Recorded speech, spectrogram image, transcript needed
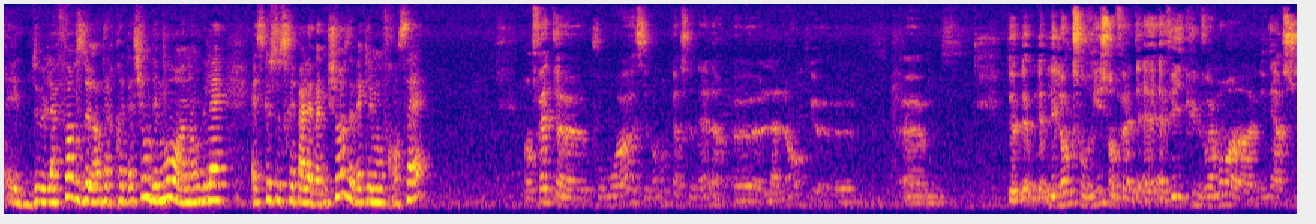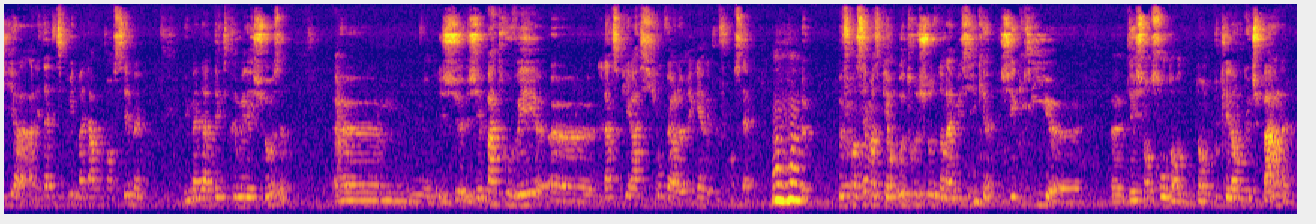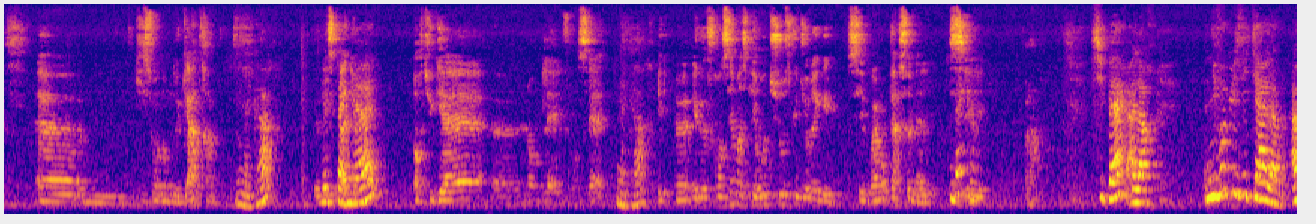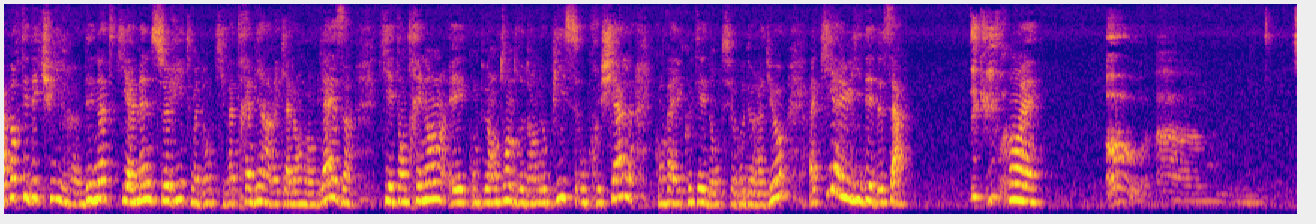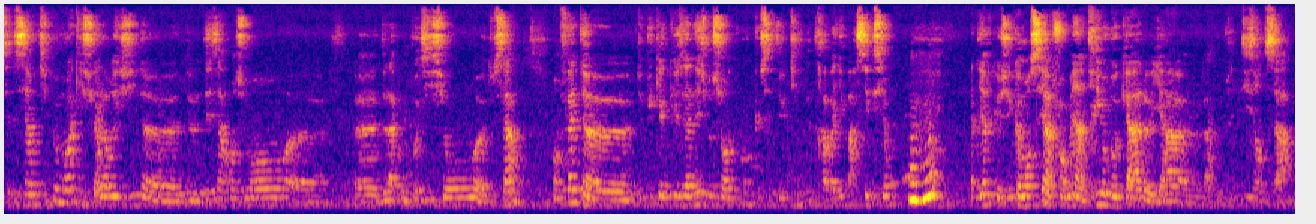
et de la force de l'interprétation des mots en anglais. Est-ce que ce serait pas la même chose avec les mots français? En fait, euh, pour moi, c'est vraiment personnel. Euh, la langue. euh, euh, les langues sont riches en fait. Elles, véhiculent vraiment un- une énergie, un, un état d'esprit, une manière de penser, même une manière d'exprimer les choses. Euh, je n'ai pas trouvé euh, l'inspiration vers le reggae avec le français. Mhm. Le français m'inspire autre chose dans la musique. J'écris euh, euh, des chansons dans, dans toutes les langues que je parle, qui sont au nombre de quatre. D'accord. L'espagnol, L'espagnol le portugais, l'anglais, le français. D'accord. Et, euh, et le français m'inspire autre chose que du reggae. C'est vraiment personnel. D'accord. Voilà. Super. Alors, niveau musical, apporter des cuivres, des notes qui amènent ce rythme, donc qui va très bien avec la langue anglaise, qui est entraînant et qu'on peut entendre dans nos pistes ou crucial, qu'on va écouter donc sur Eau de Radio. Euh, qui a eu l'idée de ça? Des cuivres? Ouais. Oh euh, C'est un petit peu moi qui suis à l'origine euh, de- des arrangements, de la composition, tout ça. En fait, depuis quelques années, je me suis rendu compte que c'était utile de travailler par section. Mhm. C'est-à-dire que j'ai commencé à former un trio vocal euh, il y a un peu plus de 10 ans de ça,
